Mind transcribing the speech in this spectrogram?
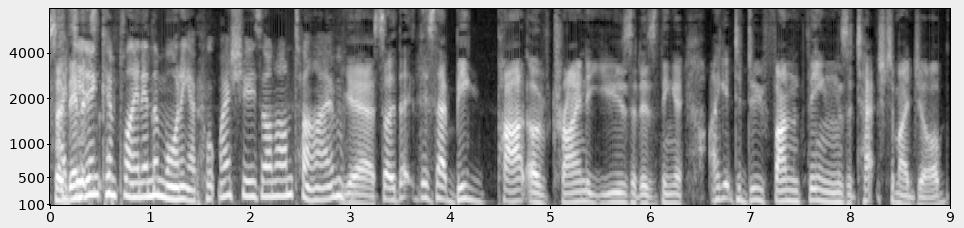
so I didn't complain in the morning. I put my shoes on on time. Yeah. So th- there's that big part of trying to use it as a thing. I get to do fun things attached to my job,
